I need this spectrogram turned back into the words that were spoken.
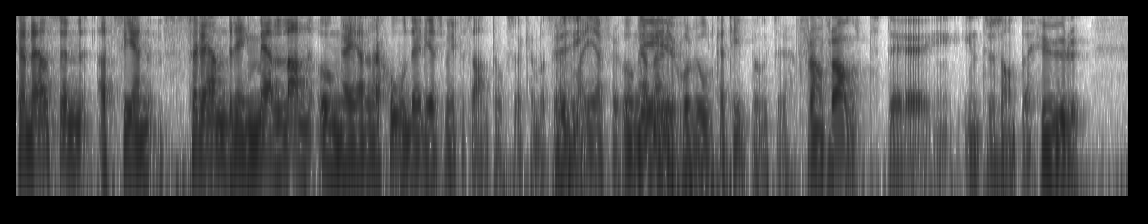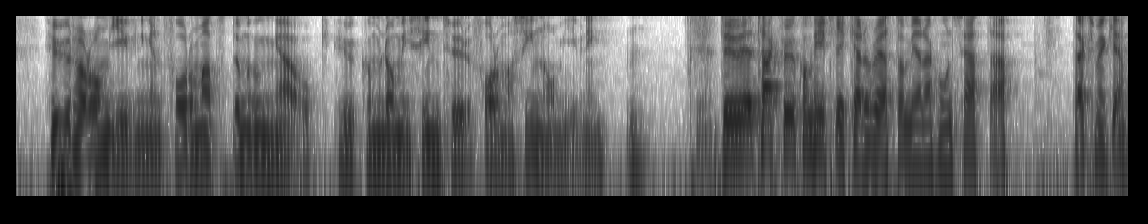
tendensen att se en förändring mellan unga generationer är det som är intressant också kan man säga. Om man Precis. jämför unga människor vid olika tidpunkter. Framförallt det intressanta. Hur, hur har omgivningen format de unga och hur kommer de i sin tur forma sin omgivning? Du, tack för att du kom hit Rickard och berättade om generation Z. Tack så mycket.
